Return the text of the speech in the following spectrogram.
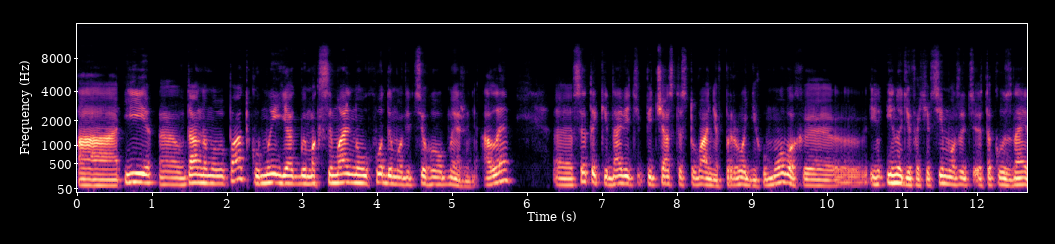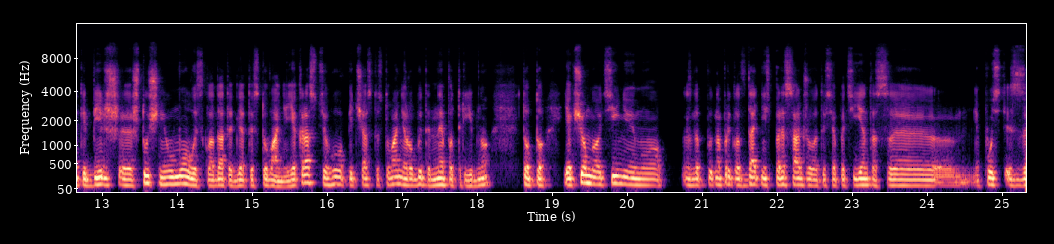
А, І е, в даному випадку ми якби максимально уходимо від цього обмеження. Але все-таки навіть під час тестування в природних умовах е, іноді фахівці можуть е, таку, знаєте, більш штучні умови складати для тестування. Якраз цього під час тестування робити не потрібно. Тобто, якщо ми оцінюємо. Наприклад, здатність пересаджуватися пацієнта з з,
